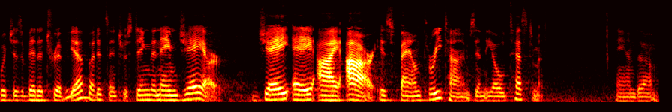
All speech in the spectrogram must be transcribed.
which is a bit of trivia, but it's interesting. The name Jair J A I R is found three times in the Old Testament. And um,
